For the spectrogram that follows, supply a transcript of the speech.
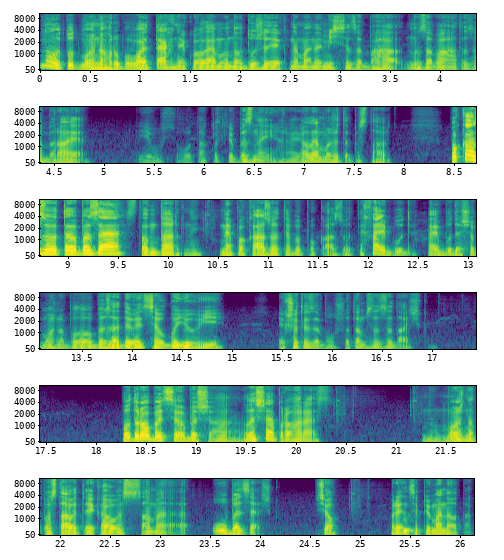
Ну, тут можна групувати техніку, але воно дуже, як на мене, місця забагато, ну, забагато забирає. І все, отак от я без неї граю, але можете поставити. Показувати ОБЗ стандартний. Не показувати або показувати. Хай буде. Хай буде, щоб можна було ОБЗ дивитися в бою і. Якщо ти забув, що там за задачка. Подробиці ОБШ, лише прогрес. Ну, можна поставити, вас саме УБЗшка. Все. В принципі, в мене отак.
